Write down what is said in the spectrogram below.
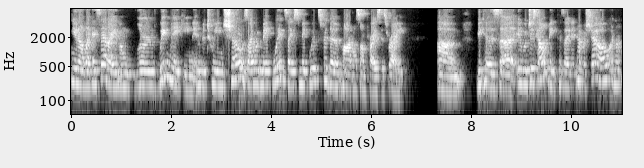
you know, like I said, I even learned wig making in between shows. I would make wigs. I used to make wigs for the models on Price is Right. um, because uh, it would just help me because I didn't have a show. And uh,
